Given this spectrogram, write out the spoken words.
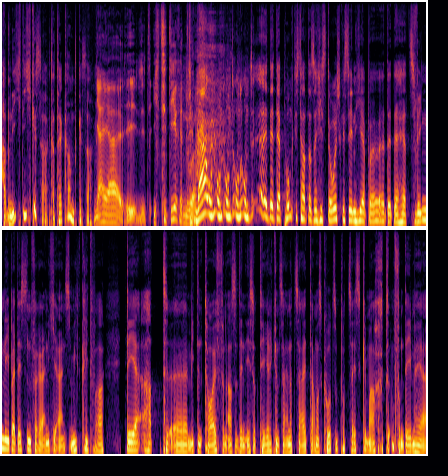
Hat nicht ich gesagt, hat Herr Kant gesagt. Ja, ja, ich, zitiere nur. Na, und, und, und, und, und äh, der, der, Punkt ist halt, also historisch gesehen hier der, der Herr Zwingli, bei dessen Verein ich ja einst Mitglied war, der hat äh, mit den Täufern, also den Esoterikern seiner Zeit, damals kurzen Prozess gemacht. Von dem her,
